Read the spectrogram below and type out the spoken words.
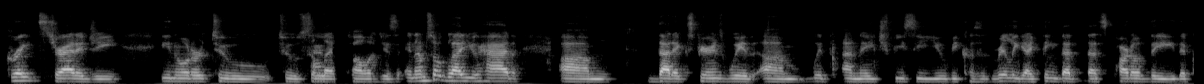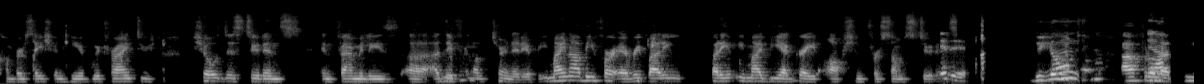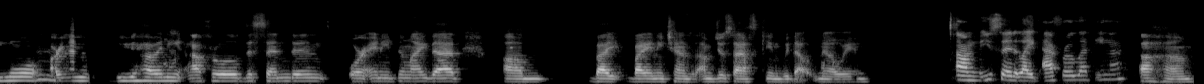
great strategy in order to to select colleges. And i'm so glad you had um, that experience with um, with an HBCU because really I think that that's part of the the conversation here. We're trying to show the students and families uh, a mm-hmm. different mm-hmm. alternative. It might not be for everybody, but it, it, might be a great option for some students. It is. Do you have Afro yeah. Latino? Mm-hmm. Are you do you have any Afro descendant or anything like that? Um, by by any chance? I'm just asking without knowing. Um, you said like Afro Latina. Uh huh.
